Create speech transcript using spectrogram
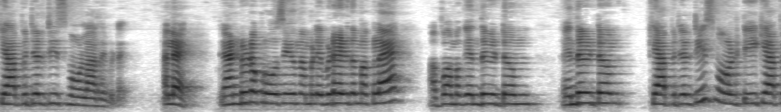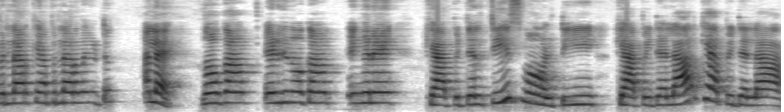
ക്യാപിറ്റൽ ടി സ്മോൾ ആർ ഇവിടെ. അല്ലെ? രണ്ടുകൂടെ ക്രോസ് ചെയ്ത് നമ്മൾ ഇവിടെ എഴുതും മക്കളെ. അപ്പൊ നമുക്ക് എന്ത് കിട്ടും? എന്ത് കിട്ടും? Capital T small T capital R capital R എന്ന് കിട്ടും. അല്ലെ? നോക്കാം. എഴുതി നോക്കാം. എങ്ങനെ? Capital T small T capital R capital R.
